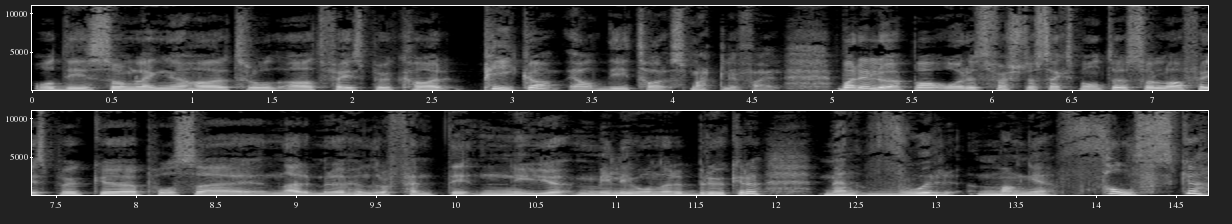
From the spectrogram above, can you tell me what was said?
Og de som lenge har trodd at Facebook har pika, ja, de tar smertelig feil. Bare i løpet av årets første seks måneder så la Facebook eh, på seg nærmere 150 nye millioner brukere. Men hvor mange falske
